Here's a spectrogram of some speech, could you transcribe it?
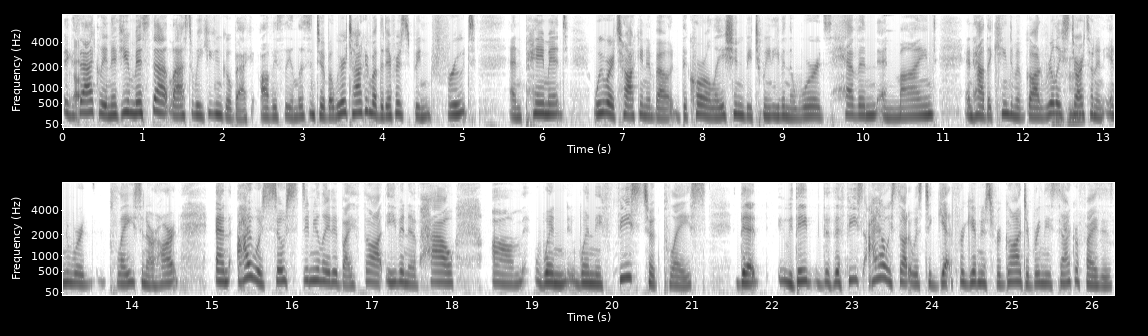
Exactly. And if you missed that last week, you can go back, obviously, and listen to it. But we were talking about the difference between fruit and payment. We were talking about the correlation between even the words heaven and mind and how the kingdom of God really mm-hmm. starts on an inward place in our heart. And I was so stimulated by thought, even of how um, when when the feast took place, that they the, the, feast i always thought it was to get forgiveness for god to bring these sacrifices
